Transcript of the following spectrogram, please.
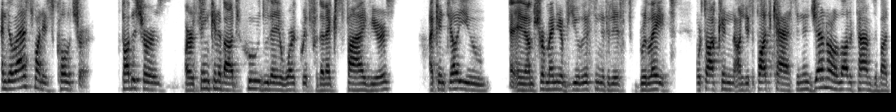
And the last one is culture. Publishers are thinking about who do they work with for the next five years. I can tell you, and I'm sure many of you listening to this relate, we're talking on this podcast and in general, a lot of times about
